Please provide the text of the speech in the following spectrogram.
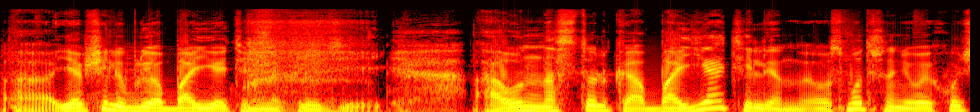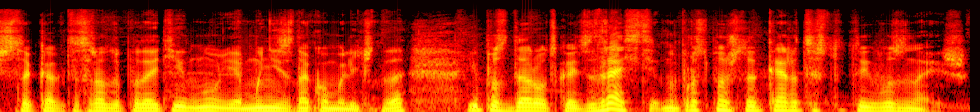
а, я вообще люблю обаятельных людей. А он настолько обаятелен, смотришь на него, и хочется как-то сразу подойти, ну, мы не знакомы лично, да, и поздороваться, сказать, здрасте. Ну, просто потому что кажется, что ты его знаешь.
